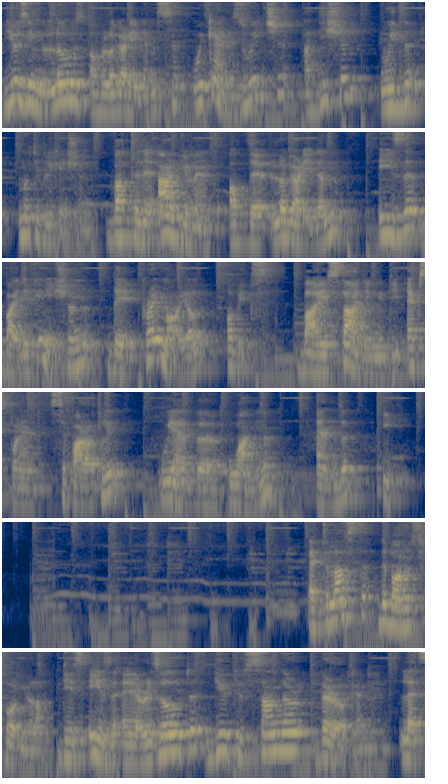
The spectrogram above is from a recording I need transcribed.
Using laws of logarithms, we can switch addition with multiplication. But the argument of the logarithm is, by definition, the primorial of x. By studying the exponent separately, we have uh, 1 and e. At last, the bonus formula. This is a result due to Sándor Verroken. Let's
